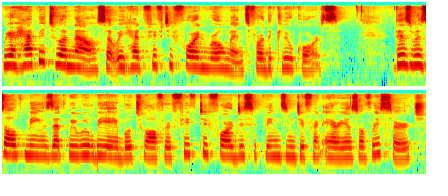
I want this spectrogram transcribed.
We are happy to announce that we had 54 enrollments for the CLIL course. This result means that we will be able to offer 54 disciplines in different areas of research,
